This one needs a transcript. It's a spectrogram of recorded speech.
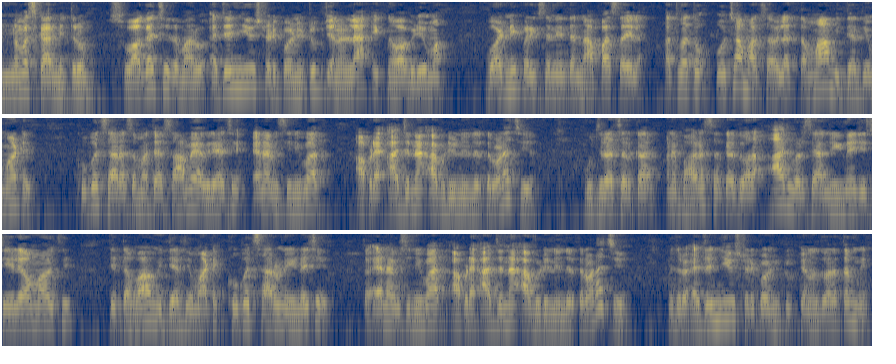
નમસ્કાર મિત્રો. સ્વાગત છે તમારું એચએનજીયુ સ્ટડી પોઈન્ટ યુટ્યુબ ચેનલના એક નવા વિડીયોમાં બોર્ડની પરીક્ષાની અંદર નાપાસ થયેલા અથવા તો ઓછા માર્ક્સ આવેલા તમામ વિદ્યાર્થીઓ માટે ખૂબ જ સારા સમાચાર સામે આવી રહ્યા છે એના વિશેની વાત આપણે આજના આ વિડીયોની અંદર કરવાના છીએ. ગુજરાત સરકાર અને ભારત સરકાર દ્વારા આ જ વર્ષે આ નિર્ણય જે છે એ લેવામાં આવ્યો છે તે તમામ વિદ્યાર્થીઓ માટે ખૂબ જ સારો નિર્ણય છે. તો એના વિશેની વાત આપણે આજના આ વિડીયોની અંદર કરવાના છીએ. મિત્રો એજન્જીયુ સ્ટડી પોઈન્ટ યુટ્યુબ ચેનલ દ્વારા તમને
